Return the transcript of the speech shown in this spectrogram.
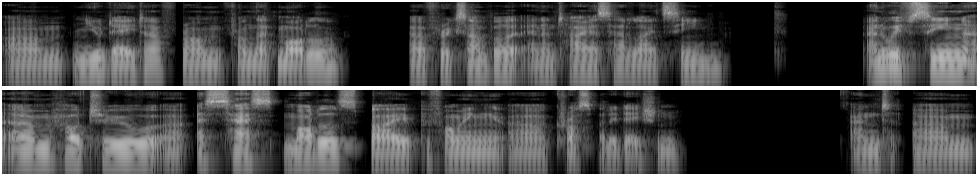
um, new data from, from that model, uh, for example, an entire satellite scene. And we've seen um, how to uh, assess models by performing uh, cross-validation. And um,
